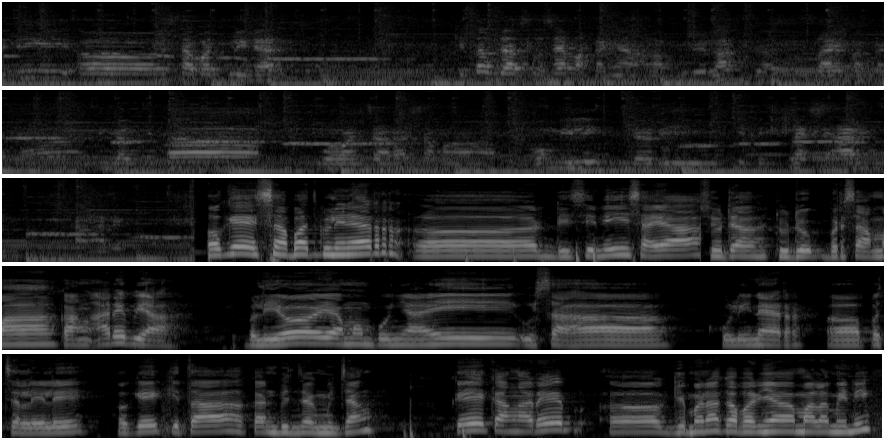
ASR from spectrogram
Jadi eh, sahabat kuliner, kita udah selesai makannya. Alhamdulillah udah selesai makannya. Tinggal kita wawancara sama pemilik dari titik lesehan Kang Arif. Oke, sahabat kuliner, eh, di sini saya sudah duduk bersama Kang Arif ya. Beliau yang mempunyai usaha kuliner eh, pecel lele. Oke, kita akan bincang-bincang. Oke, Kang Arif, eh, gimana kabarnya malam ini?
